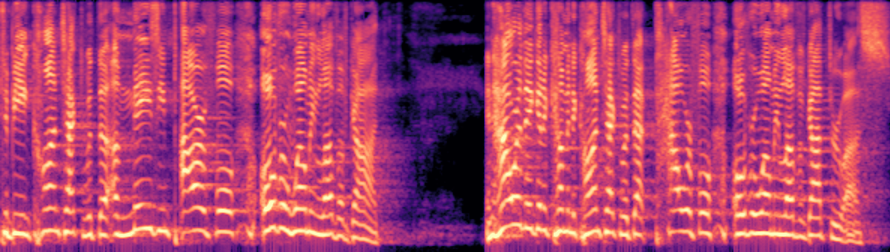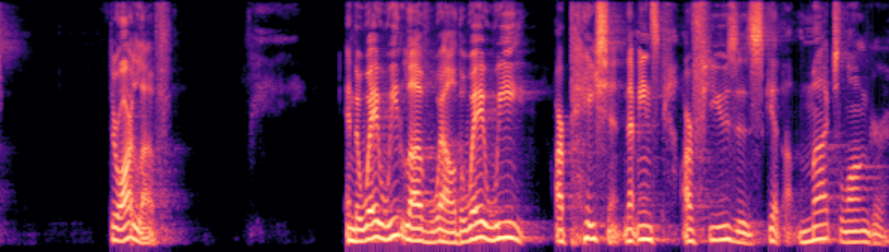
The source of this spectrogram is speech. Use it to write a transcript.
to be in contact with the amazing, powerful, overwhelming love of God. And how are they going to come into contact with that powerful, overwhelming love of God through us? Through our love. And the way we love well, the way we are patient, that means our fuses get much longer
